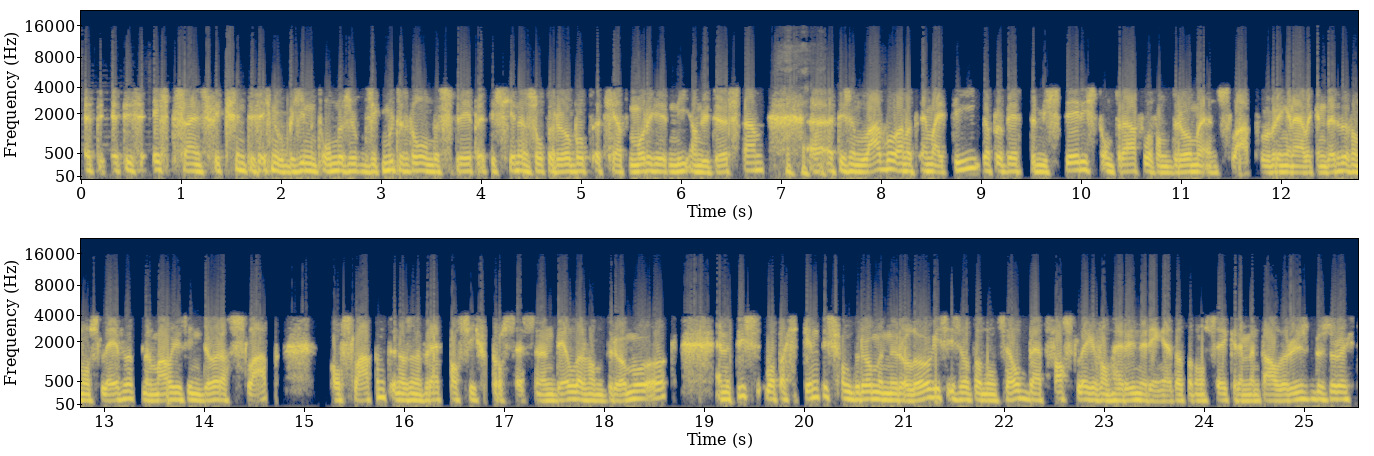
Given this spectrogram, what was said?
Het, het, is echt science fiction, het is echt nog beginnend onderzoek, dus ik moet het wel onderstrepen. Het is geen zotte robot, het gaat morgen niet aan uw deur staan. Uh, het is een labo aan het MIT dat probeert de mysteries te ontrafelen van dromen en slaap. We brengen eigenlijk een derde van ons leven, normaal gezien, door als slaap al slapend. En dat is een vrij passief proces. En een deel daarvan dromen we ook. En het is, wat dat gekend is van dromen neurologisch, is dat dat ons helpt bij het vastleggen van herinneringen. Dat dat ons zeker een mentale rust bezorgt,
